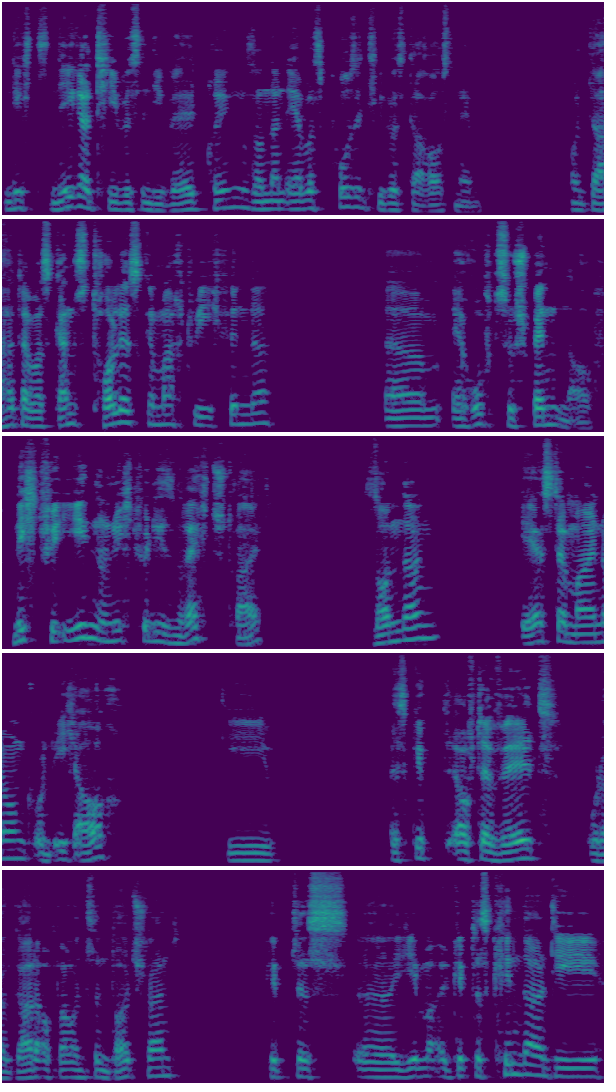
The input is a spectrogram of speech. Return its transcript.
nichts Negatives in die Welt bringen, sondern eher was Positives daraus nehmen. Und da hat er was ganz Tolles gemacht, wie ich finde. Ähm, er ruft zu Spenden auf. Nicht für ihn und nicht für diesen Rechtsstreit, sondern er ist der Meinung und ich auch, die, es gibt auf der Welt oder gerade auch bei uns in Deutschland, gibt es, äh, jemand, gibt es Kinder, die,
